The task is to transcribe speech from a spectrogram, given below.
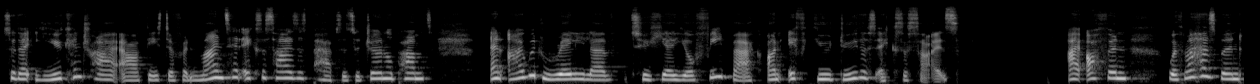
so that you can try out these different mindset exercises. Perhaps it's a journal prompt. And I would really love to hear your feedback on if you do this exercise. I often, with my husband,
